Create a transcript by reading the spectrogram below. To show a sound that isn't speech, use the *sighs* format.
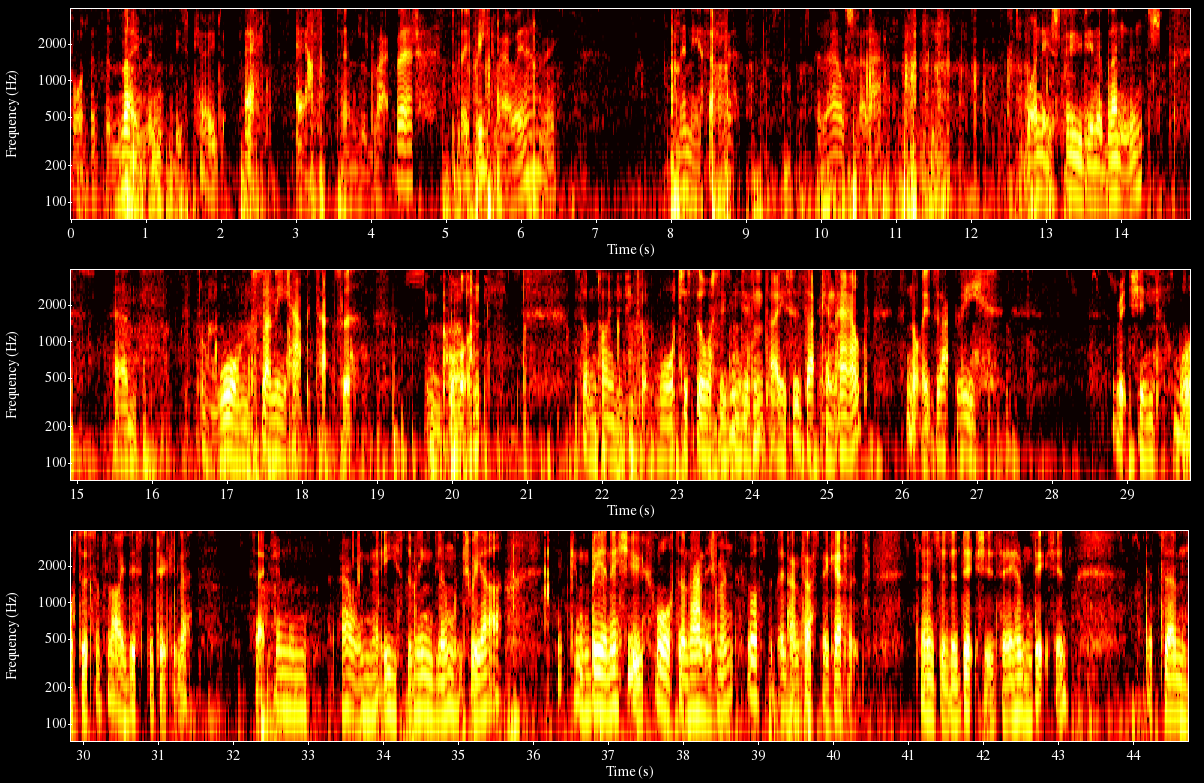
what at the moment is code FF in terms of blackbird. They breed well here, don't they? Many a factor allows for that. One is food in abundance. Um, warm, sunny habitats are important. Sometimes, if you've got water sources in different places, that can help. It's not exactly rich in water supply this particular section, and out in the east of England, which we are, it can be an issue. Water management, of course, but they're fantastic efforts in terms of the ditches here and ditching. But um,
